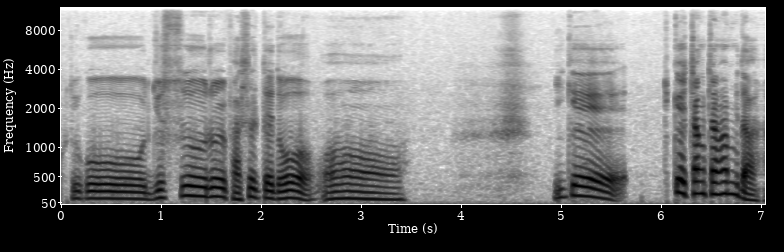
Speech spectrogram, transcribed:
그리고 뉴스를 봤을 때도 어 이게 꽤 짱짱합니다.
